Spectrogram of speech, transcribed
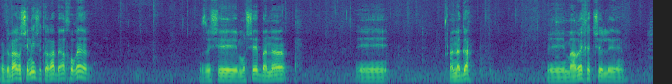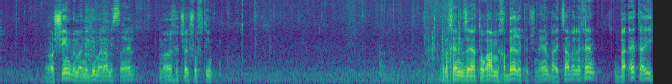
והדבר השני שקרה בהר חורב זה שמשה בנה אה, הנהגה, אה, מערכת של אה, ראשים ומנהיגים על עם ישראל, מערכת של שופטים. ולכן זה התורה מחברת את שניהם, והעצב עליכם בעת ההיא,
